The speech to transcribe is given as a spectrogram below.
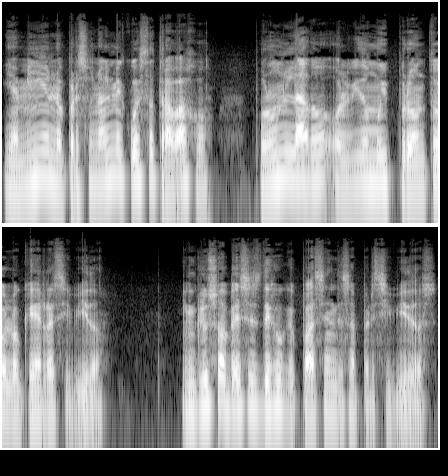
Y a mí en lo personal me cuesta trabajo. Por un lado, olvido muy pronto lo que he recibido. Incluso a veces dejo que pasen desapercibidos,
